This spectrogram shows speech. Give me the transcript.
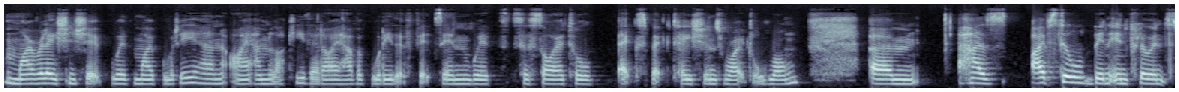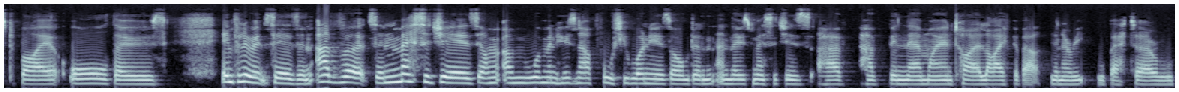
my relationship with my body, and I am lucky that I have a body that fits in with societal expectations, right or wrong, um, has I've still been influenced by all those influences and adverts and messages. I'm, I'm, a woman who's now 41 years old, and, and those messages have, have been there my entire life about thinner equal better or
